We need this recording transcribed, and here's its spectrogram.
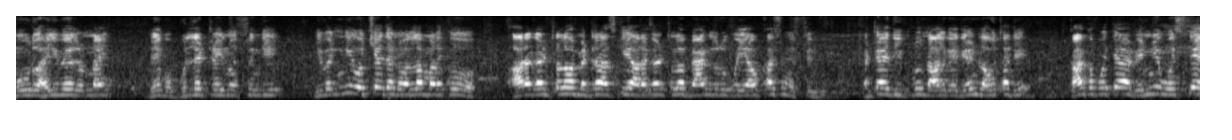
మూడు హైవేలు ఉన్నాయి. రేపు బుల్లెట్ ట్రైన్ వస్తుంది. ఇవన్నీ వచ్చేదాని వల్ల మనకు అరగంటలో మెడ్రాస్కి అరగంటలో బెంగళూరు పోయే అవకాశం వస్తుంది. అంటే అది ఇప్పుడు నాలుగైదేండ్లు అవుతుంది. కాకపోతే అవన్నీ వస్తే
